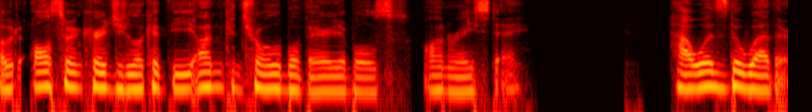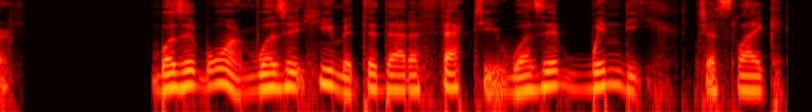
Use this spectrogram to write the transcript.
I would also encourage you to look at the uncontrollable variables on race day. How was the weather? Was it warm? Was it humid? Did that affect you? Was it windy? Just like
